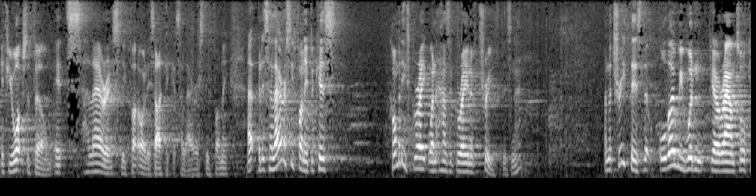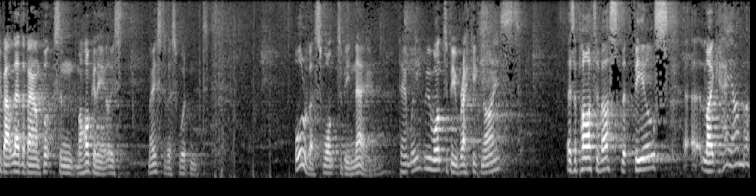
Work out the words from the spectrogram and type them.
if you watch the film, it's hilariously funny, or at least I think it's hilariously funny. Uh, but it's hilariously funny because comedy's great when it has a grain of truth, isn't it? And the truth is that although we wouldn't go around talking about leather bound books and mahogany, at least most of us wouldn't, all of us want to be known, don't we? We want to be recognized. There's a part of us that feels uh, like, hey, I'm a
